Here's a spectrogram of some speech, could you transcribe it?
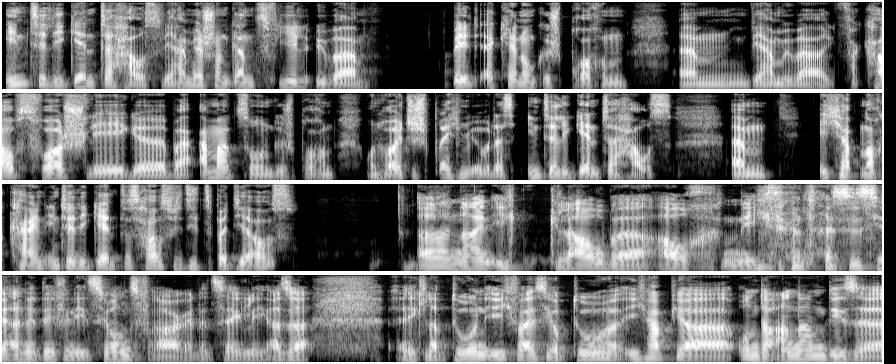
intelligente Haus. Wir haben ja schon ganz viel über Bilderkennung gesprochen, ähm, wir haben über Verkaufsvorschläge bei Amazon gesprochen und heute sprechen wir über das intelligente Haus. Ähm, ich habe noch kein intelligentes Haus. Wie sieht es bei dir aus? Äh, nein, ich glaube auch nicht. Das ist ja eine Definitionsfrage tatsächlich. Also ich glaube, du und ich, weiß nicht, ob du, ich habe ja unter anderem diese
